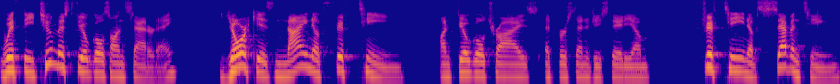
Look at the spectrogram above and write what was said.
With the two missed field goals on Saturday, York is nine of 15 on field goal tries at First Energy Stadium, 15 of 17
